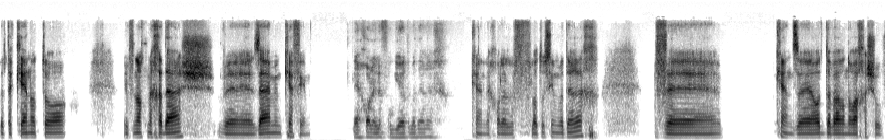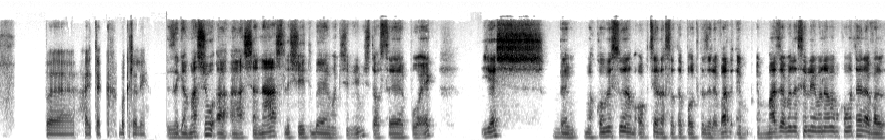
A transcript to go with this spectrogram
לתקן אותו, לבנות מחדש, וזה היה ימים כיפים. לאכול אלף עוגיות בדרך. כן, לאכול אלף לוטוסים בדרך, וכן, זה עוד דבר נורא חשוב בהייטק בכללי. זה גם משהו, השנה השלישית במגשימים, שאתה עושה פרויקט, יש במקום מסוים אופציה לעשות את הפרויקט הזה לבד, הם, הם מה זה מנסים להימנע מהמקומות האלה, אבל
